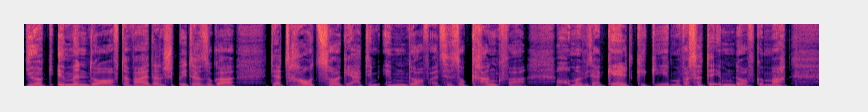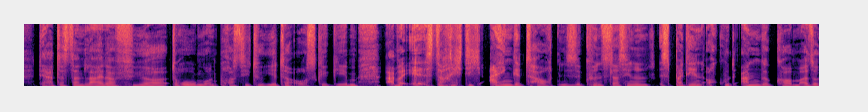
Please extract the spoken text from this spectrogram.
Jörg Immendorf, da war er dann später sogar der Trauzeuge. Er hat dem Immendorf, als er so krank war, auch immer wieder Geld gegeben. Und was hat der Immendorf gemacht? Der hat das dann leider für Drogen und Prostituierte ausgegeben. Aber er ist da richtig eingetaucht in diese Künstlerszene und ist bei denen auch gut angekommen. Also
